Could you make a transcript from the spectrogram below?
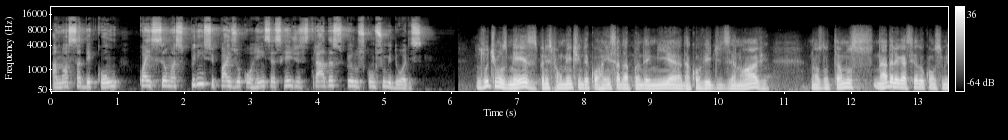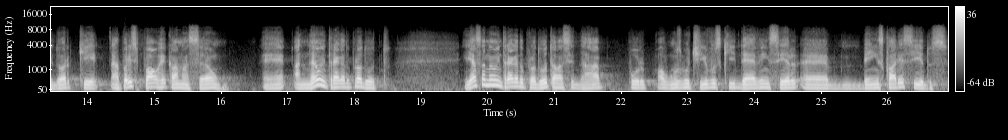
a nossa DECOM, quais são as principais ocorrências registradas pelos consumidores? Nos últimos meses, principalmente em decorrência da pandemia da Covid-19, nós notamos na Delegacia do Consumidor que a principal reclamação é a não entrega do produto. E essa não entrega do produto, ela se dá por alguns motivos que devem ser é, bem esclarecidos.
